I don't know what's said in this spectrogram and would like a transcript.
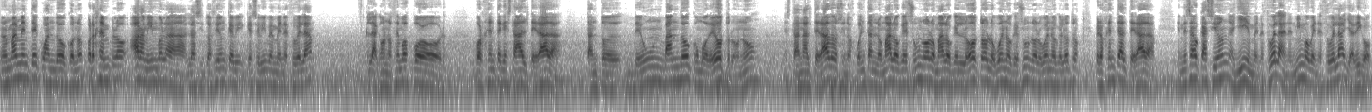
normalmente cuando, por ejemplo, ahora mismo la, situación que, que se vive en Venezuela, la conocemos por, gente que está alterada, tanto de un bando como de otro, ¿no? Están alterados y nos cuentan lo malo que es uno, lo malo que es lo otro, lo bueno que es uno, lo bueno que es el otro, pero gente alterada. En esa ocasión, allí en Venezuela, en el mismo Venezuela, ya digo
